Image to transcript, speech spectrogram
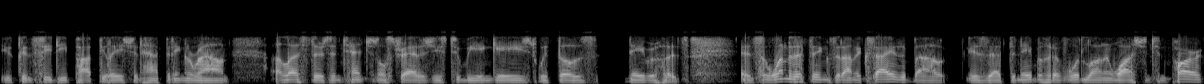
You can see depopulation happening around unless there's intentional strategies to be engaged with those neighborhoods. And so one of the things that I'm excited about is that the neighborhood of Woodlawn and Washington Park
